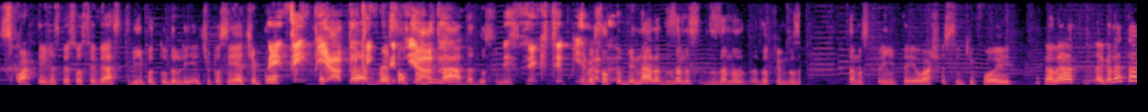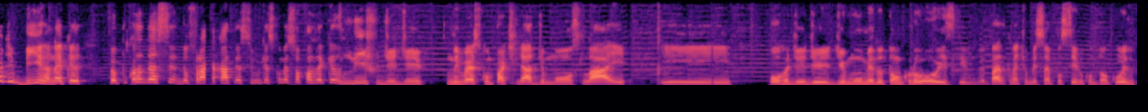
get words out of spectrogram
esquarteja as pessoas, você vê as tripas, tudo ali. Tipo assim, é tipo Tem, tem piada, é a tem que ter versão piada. turbinada dos filmes. Tem que ter É a piada. versão turbinada dos anos, dos anos do filme dos anos 30. E eu acho assim que foi. A galera, a galera tava de birra, né? Porque foi por causa desse, do fracasso desse filme que eles começaram a fazer aqueles lixos de, de universo compartilhado de monstros lá e. e porra de, de, de múmia do Tom Cruise, que basicamente é uma missão impossível com o Tom Cruise.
